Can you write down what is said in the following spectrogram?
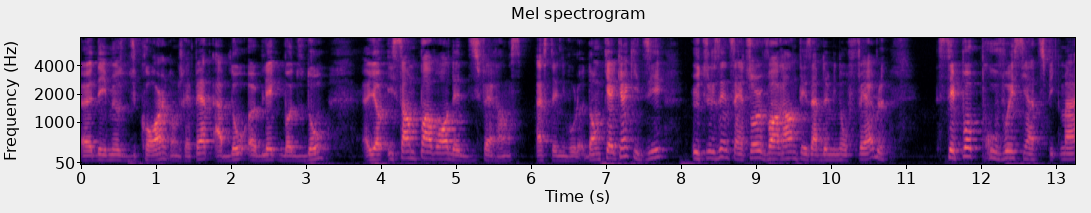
euh, des muscles du corps. Donc, je répète, abdos, obliques, bas du dos. Euh, il, il semble pas avoir de différence à ce niveau-là. Donc, quelqu'un qui dit utiliser une ceinture va rendre tes abdominaux faibles, c'est pas prouvé scientifiquement.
